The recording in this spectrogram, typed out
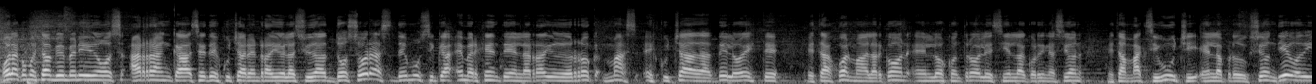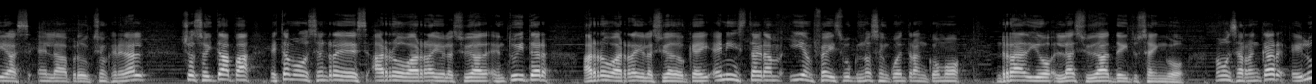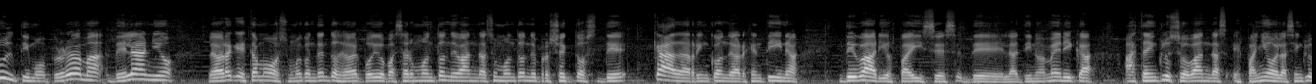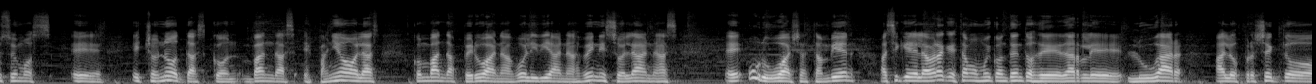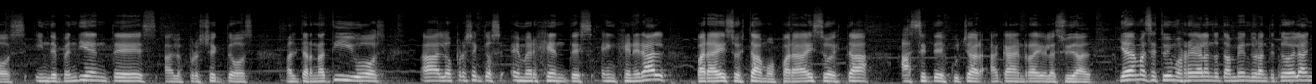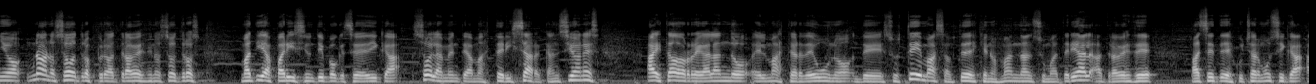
Hola, ¿cómo están? Bienvenidos. Arranca, se te escuchar en Radio de la Ciudad. Dos horas de música emergente en la radio de rock más escuchada del oeste. Está Juanma Alarcón en los controles y en la coordinación. Está Maxi Gucci en la producción. Diego Díaz en la producción general. Yo soy Tapa. Estamos en redes arroba Radio de la Ciudad en Twitter, arroba Radio la Ciudad OK en Instagram y en Facebook nos encuentran como Radio La Ciudad de Ituzaingó. Vamos a arrancar el último programa del año. La verdad que estamos muy contentos de haber podido pasar un montón de bandas, un montón de proyectos de cada rincón de la Argentina, de varios países de Latinoamérica, hasta incluso bandas españolas. Incluso hemos eh, hecho notas con bandas españolas, con bandas peruanas, bolivianas, venezolanas, eh, uruguayas también. Así que la verdad que estamos muy contentos de darle lugar a los proyectos independientes, a los proyectos alternativos a los proyectos emergentes en general. Para eso estamos, para eso está Hacete de Escuchar acá en Radio La Ciudad. Y además estuvimos regalando también durante todo el año, no a nosotros, pero a través de nosotros, Matías Parisi, un tipo que se dedica solamente a masterizar canciones. Ha estado regalando el máster de uno de sus temas a ustedes que nos mandan su material a través de hacete de escuchar música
